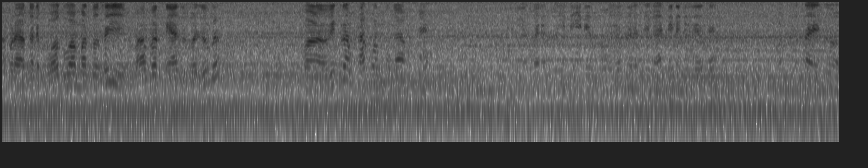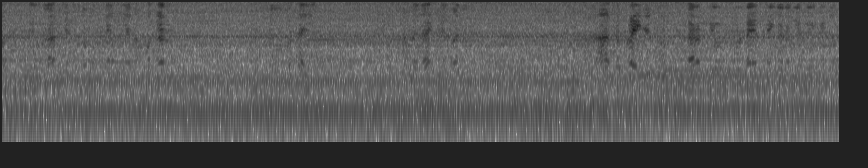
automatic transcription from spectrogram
આપણે અત્યારે ભોગવામાં તો થઈ બાબરની આજુબાજુ પણ વિક્રમ ઠાકોરનું ગામ છે. અત્યારે તો તે ગાંધીનગર રહે છે. પણ છતાંય કે એનો મકાન એવું બતાવીએ. બાજુ. આ સરપ્રાઈઝ હતું, કારણ કે ફૂલ ટાઈમ થઈ ગયો એટલે મેં કીધું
